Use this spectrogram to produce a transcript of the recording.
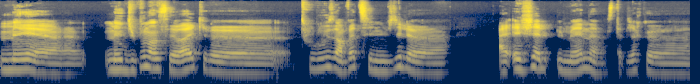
Mais, euh, mais du coup, non, c'est vrai que Toulouse, en fait, c'est une ville à échelle humaine. C'est-à-dire que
